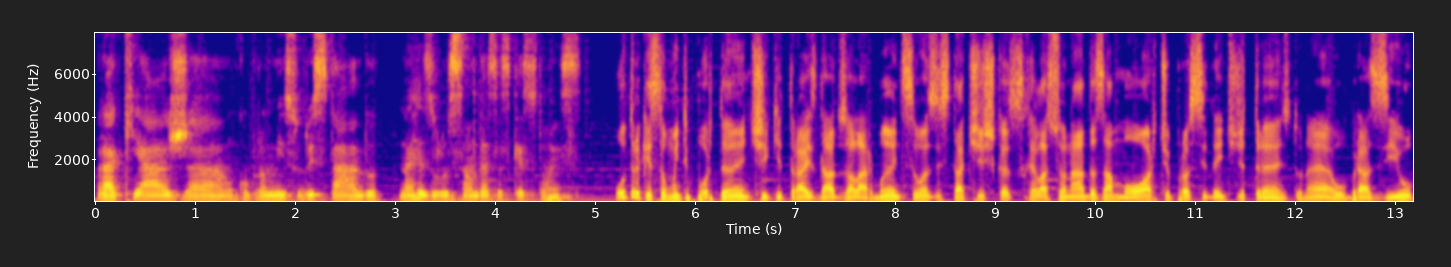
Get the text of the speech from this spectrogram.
para que haja um compromisso do Estado na resolução dessas questões. Outra questão muito importante que traz dados alarmantes são as estatísticas relacionadas à morte por acidente de trânsito. Né? O Brasil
